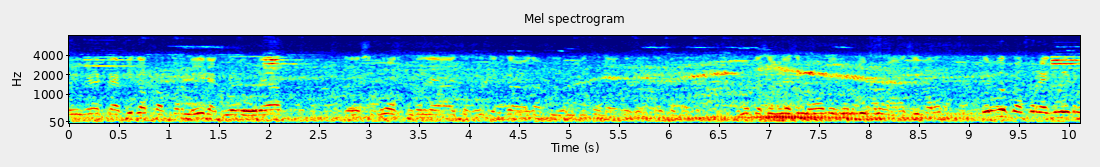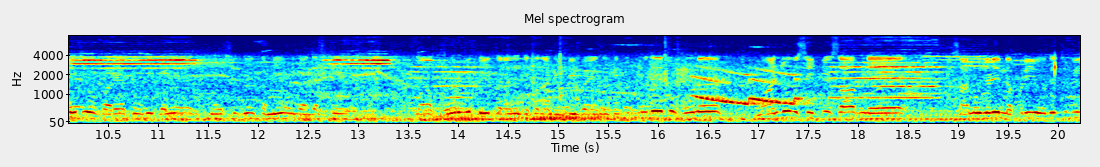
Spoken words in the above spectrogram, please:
ਇਹ ਜਿਹੜਾ ਟ੍ਰੈਫਿਕ ਆ ਪ੍ਰੋਪਰ ਨਹੀਂ ਰੈਗੂਲੇਟ ਹੋ ਰਿਹਾ। ਤੇ ਸਿਵਲ ਹਸਪੀਟਲ ਲਿਆ ਇੱਥੇ ਤੁਸੀਂ ਦੇਖਿਆ ਹੋਵੇਗਾ ਪੀਐਮਜੀ ਤੋਂ ਲੈ ਕੇ ਜਲੰਧਰ ਤੱਕ ਉਹਨੂੰ ਕਿਸੇ ਵੇਲੇ ਅਸੀਂ ਨੋਟ ਜ਼ੋਨ ਵੀ ਬਣਾਇਆ ਸੀ, ਪਰ ਫਿਰ ਵੀ ਪ੍ਰੋਪਰ ਰੈਗੂਲੇਟ ਨਹੀਂ ਸੀ ਹੋ ਪਾ ਰਿਹਾ, ਕਿਉਂਕਿ ਕਈ ਫੋਰਸ ਦੀ ਕਮੀ ਹੋਣ ਦਾ ਕਰਕੇ ਜਾਂ ਹੋਰ ਵੀ ਕਈ ਤਰ੍ਹਾਂ ਦੀ ਦਿੱਕਤਾਂ ਡਿਊਟੀ ਪੈ ਜਾਂਦੀ ਸੀ। ਪਰ ਉਹਦੇ ਤੋਂ ਹੁਣ ਮਾਨਯੋਗ ਸੀਪੀ ਸਾਹਿਬ ਨੇ ਸਾਨੂੰ ਜਿਹੜੀ ਨਫਰੀ ਉਹਦੇ 'ਚ ਵੀ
